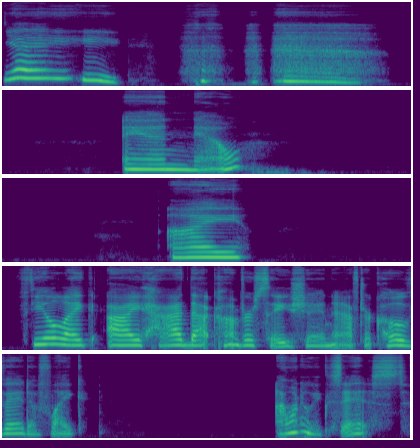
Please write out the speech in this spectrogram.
Yay! and now I feel like I had that conversation after COVID of like, I want to exist.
